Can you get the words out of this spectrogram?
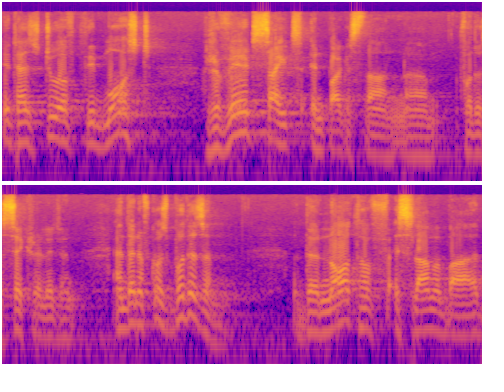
it has two of the most revered sites in Pakistan um, for the Sikh religion. And then, of course, Buddhism. The north of Islamabad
